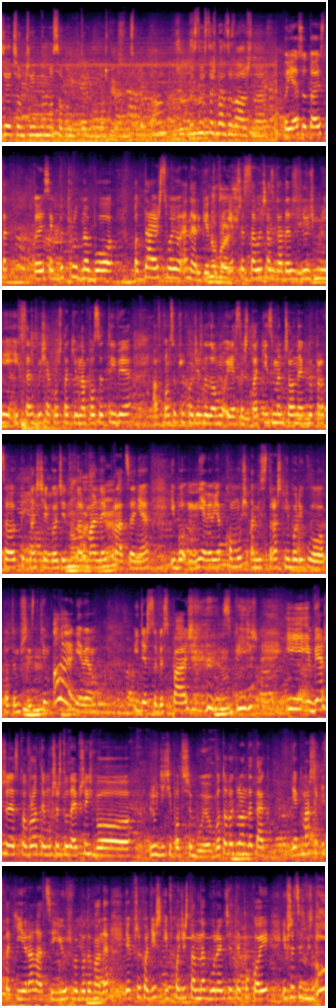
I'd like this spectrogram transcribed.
dzieciom czy innym osobom, którym masz pomóc, prawda? Więc to jest też bardzo ważne. Bo Jezu, to jest tak, to jest jakby trudno, bo oddajesz swoją energię No tutaj, nie? właśnie. Przez cały czas gadasz z ludźmi i chcesz być jakoś takim na pozytywie, a w końcu przychodzisz do domu i jesteś taki zmęczony, jakby pracował 15 godzin No w normalnej właśnie. pracy, nie? I bo nie wiem, jak komuś, a mi strasznie boli głowa po tym wszystkim, ale nie wiem, idziesz sobie spać, spisz i, i wiesz, że z powrotem musisz tutaj przyjść, bo ludzie ci potrzebują. Bo to wygląda tak, jak masz jakieś takie relacje już wybudowane, jak przychodzisz i wchodzisz tam na górę, gdzie te pokoje i wszyscy widzą, o,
